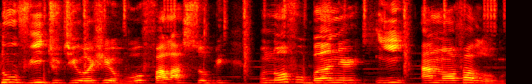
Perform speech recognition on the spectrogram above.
No vídeo de hoje eu vou falar sobre o novo banner e a nova logo.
